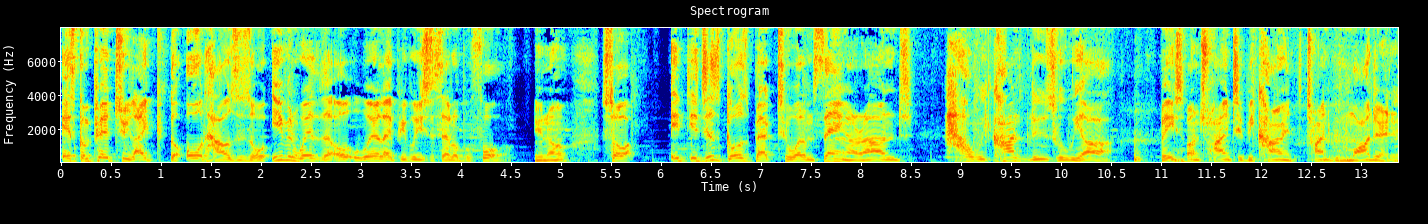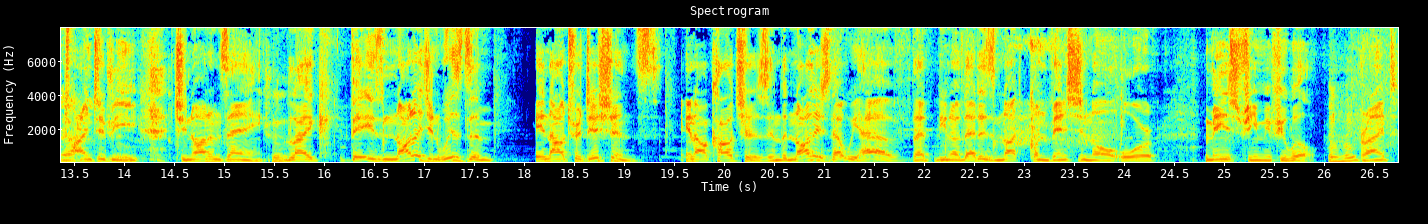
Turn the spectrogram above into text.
As compared to like the old houses, or even where the where like people used to settle before, you know. So it it just goes back to what I'm saying around how we can't lose who we are based on trying to be current, trying to be modern, trying to be. Do you know what I'm saying? Like there is knowledge and wisdom in our traditions, in our cultures, in the knowledge that we have that you know that is not conventional or mainstream, if you will, right?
